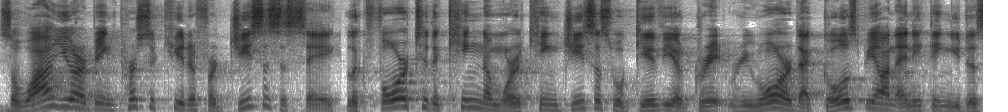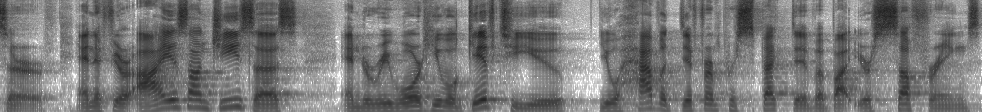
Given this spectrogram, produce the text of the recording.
So while you are being persecuted for Jesus' sake, look forward to the kingdom where King Jesus will give you a great reward that goes beyond anything you deserve. And if your eye is on Jesus and the reward he will give to you, you will have a different perspective about your sufferings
